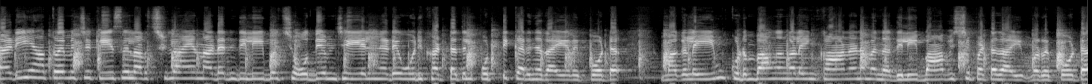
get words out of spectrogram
നടിയെ ആക്രമിച്ച കേസിൽ അറസ്റ്റിലായ നടൻ ദിലീപ് ചോദ്യം ചെയ്യലിനിടെ ഒരു ഘട്ടത്തിൽ പൊട്ടിക്കരഞ്ഞതായി റിപ്പോർട്ട്. മകളെയും കുടുംബാംഗങ്ങളെയും കാണണമെന്ന് ദിലീപ് ആവശ്യപ്പെട്ടതായും റിപ്പോർട്ട്.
